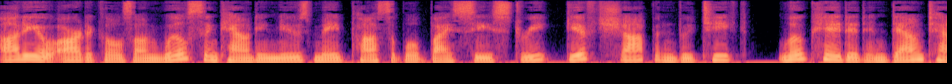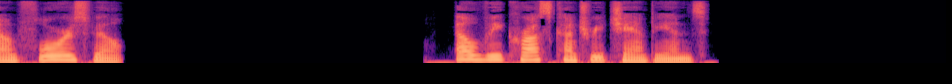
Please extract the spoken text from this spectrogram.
Audio articles on Wilson County News made possible by C Street Gift Shop and Boutique, located in downtown Floresville. LV Cross Country Champions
